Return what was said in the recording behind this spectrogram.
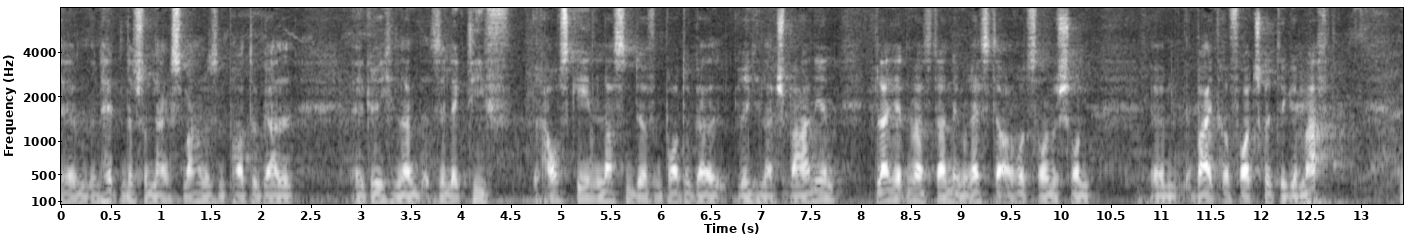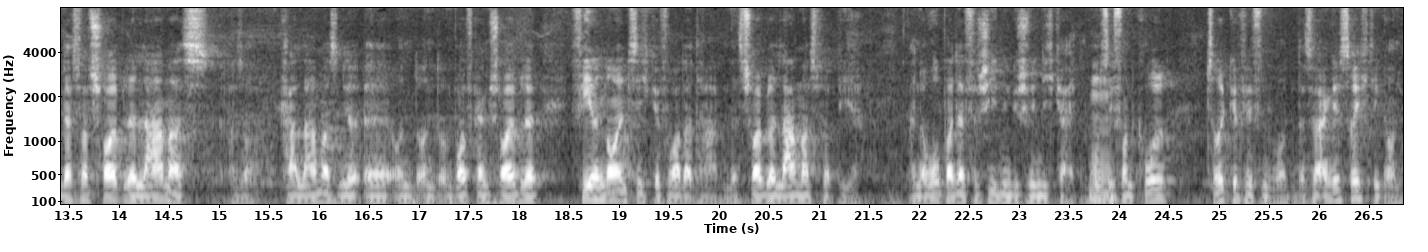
ähm, und hätten das schon längst machen müssen, Portugal, äh, Griechenland selektiv rausgehen lassen dürfen. Portugal, Griechenland, Spanien Vielleicht hätten wir es dann im Rest der Eurozone schon ähm, weitere Fortschritte gemacht. Und das, was Schäuble Lamas, also Karl Lamas und, äh, und, und, und Wolfgang Schäuble 94 gefordert haben, das Schäuble-Lamas-Papier, ein Europa der verschiedenen Geschwindigkeiten, wo mhm. sie von Kohl zurückgepfiffen wurden. Das wäre eigentlich das Richtige. Und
